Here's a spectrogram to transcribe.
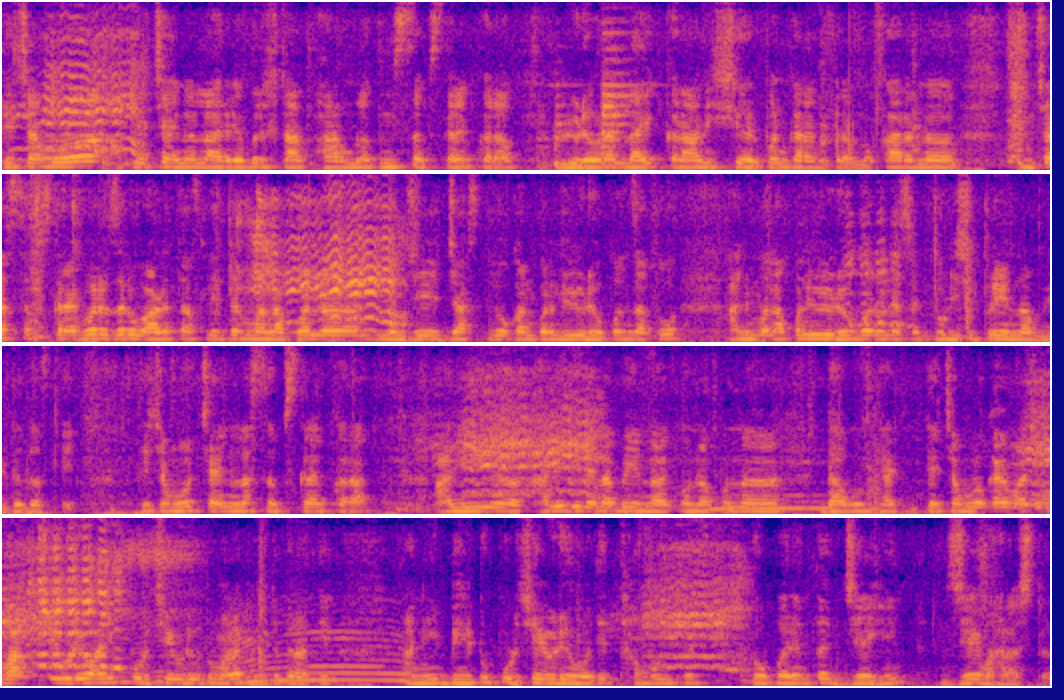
त्याच्यामुळं आपल्या चॅनलला रेबल स्टार फार्मला तुम्ही सबस्क्राईब करा. व्हिडिओला लाईक करा आणि शेअर पण करा मित्रांनो. कारण तुमच्या सबस्क्रायबर जर वाढत असले तर मला पण म्हणजे जास्त लोकांपर्यंत व्हिडिओ पण जातो आणि मला पण व्हिडिओ बनवण्यासाठी थोडीशी प्रेरणा भेटत असते. त्याच्यामुळे चॅनलला सबस्क्राईब करा आणि खाली दिलेला बेल आयकॉन आपण दाबून घ्या. त्याच्यामुळे काय माझे मागचे व्हिडिओ आणि पुढचे व्हिडिओ तुम्हाला भेटत राहतील. आणि भेटू पुढच्या व्हिडिओमध्ये थांबू इथे तोपर्यंत जय हिंद जय महाराष्ट्र.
